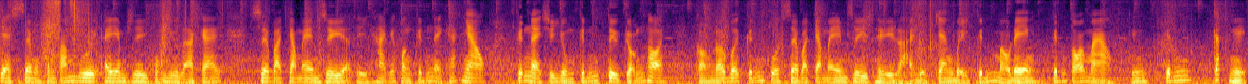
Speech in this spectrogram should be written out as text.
cái xe C180 AMG cũng như là cái C300 AMG á, thì hai cái phần kính này khác nhau. Kính này sử dụng kính tiêu chuẩn thôi còn đối với kính của C300 AMG thì lại được trang bị kính màu đen kính tối màu kính kính cách nhiệt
